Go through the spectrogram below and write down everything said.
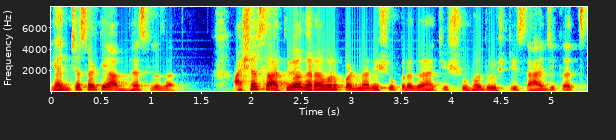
यांच्यासाठी अभ्यासलं जातं. अशा सातव्या घरावर पडणारी शुक्र ग्रहाची शुभदृष्टी साहजिकच.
